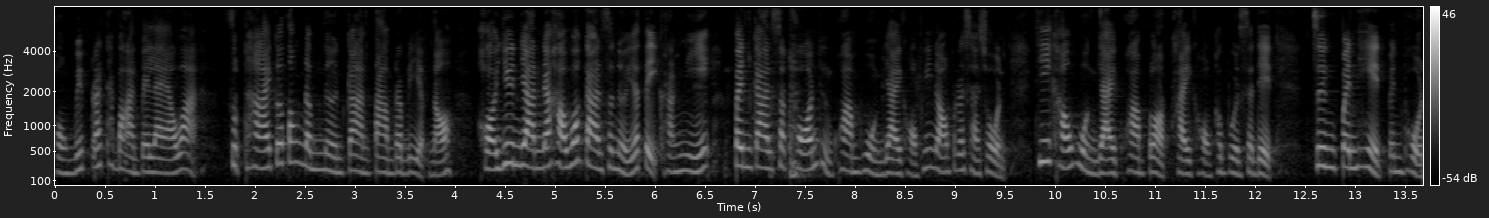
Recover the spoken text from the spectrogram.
ของวิปรัฐบาลไปแล้วอะ สุดท้ายก็ต้องดำเนินการตามระเบียบเนาะขอยืนยันนะคะว่าการเสนอยติครั้งนี้ เป็นการสะท้อนถึงความห่วงใยของพี่น้องประชาชน ที่เขาห่วงใยความปลอดภัยของขบวนเสด็จ จึงเป็นเหตุเป็นผล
